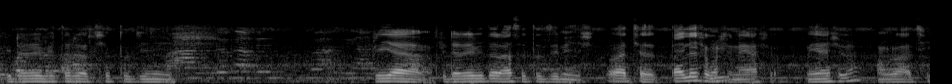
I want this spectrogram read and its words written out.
ফিডারের ভিতরে আছে তো জিনিস। প্রিয়া, ফিডারের ভিতরে আছে তো জিনিস। ও আচ্ছা তাইলে সমস্যা নেই, আসো। নিয়ে আসো, আমরা আছি।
